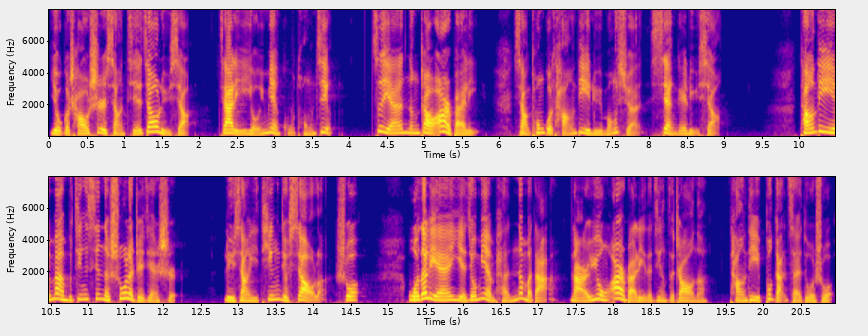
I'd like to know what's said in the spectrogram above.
有个朝士想结交吕相，家里有一面古铜镜，自言能照二百里，想通过堂弟吕蒙选献给吕相。堂弟漫不经心地说了这件事。吕相一听就笑了，说：“我的脸也就面盆那么大，哪儿用二百里的镜子照呢？”堂弟不敢再多说。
